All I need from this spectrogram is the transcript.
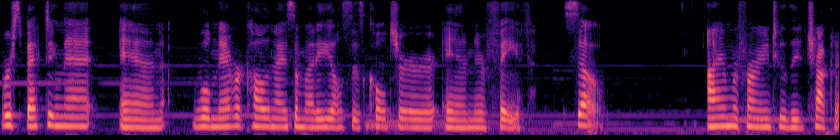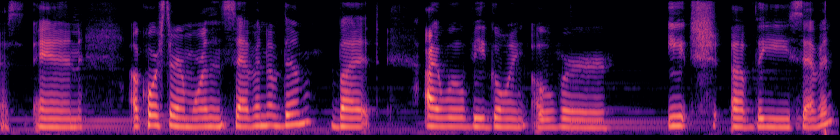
respecting that and will never colonize somebody else's culture and their faith. So, I am referring to the chakras. And of course, there are more than seven of them, but I will be going over each of the seven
